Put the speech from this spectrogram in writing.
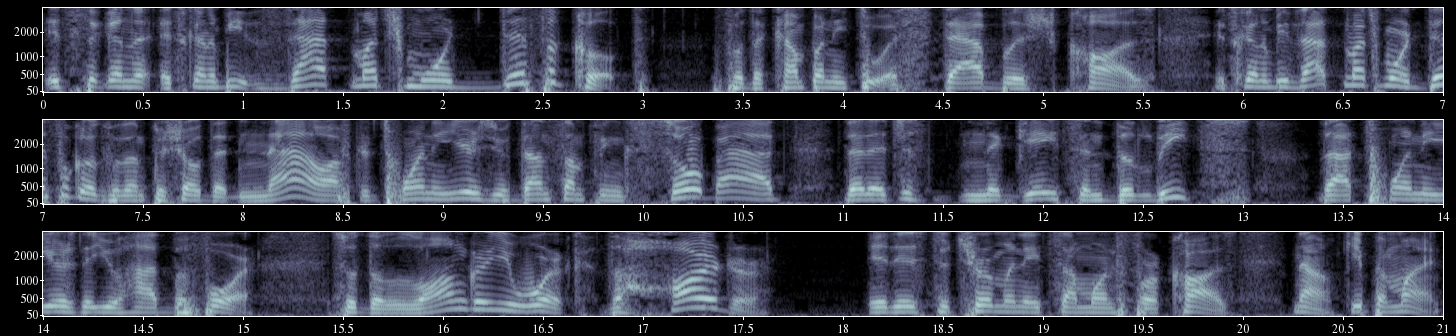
it's gonna, it's gonna be that much more difficult for the company to establish cause. It's going to be that much more difficult for them to show that now, after 20 years, you've done something so bad that it just negates and deletes that 20 years that you had before. So the longer you work, the harder it is to terminate someone for cause. Now, keep in mind,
